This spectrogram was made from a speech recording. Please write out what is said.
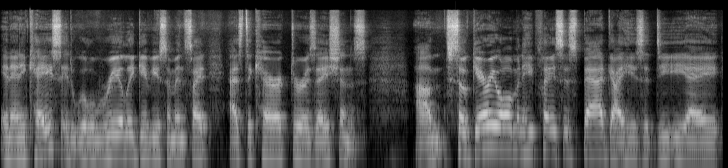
In any case, it will really give you some insight as to characterizations. Um, so Gary Oldman, he plays this bad guy. He's a DEA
